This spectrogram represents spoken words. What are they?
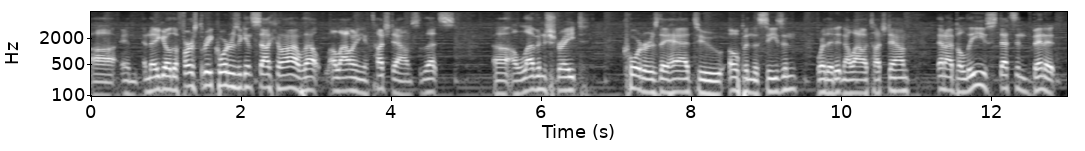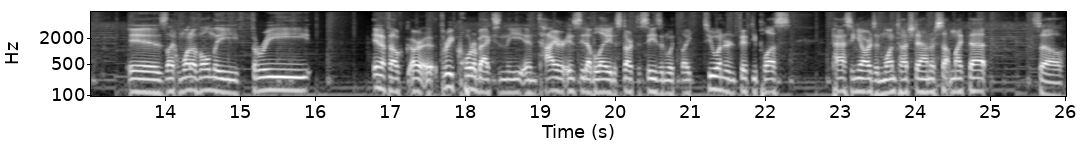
Uh, and and they go the first three quarters against South Carolina without allowing a touchdown. So that's uh, 11 straight quarters they had to open the season where they didn't allow a touchdown. And I believe Stetson Bennett is like one of only three NFL or uh, three quarterbacks in the entire NCAA to start the season with like 250 plus passing yards and one touchdown or something like that. So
